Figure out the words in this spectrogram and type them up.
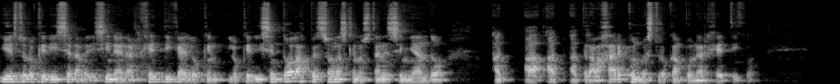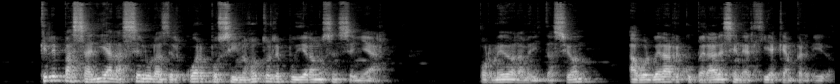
y esto es lo que dice la medicina energética y lo que, lo que dicen todas las personas que nos están enseñando a, trabajar con nuestro campo energético. ¿Qué le pasaría a las células del cuerpo si nosotros le pudiéramos enseñar, por medio de la meditación, a volver a recuperar esa energía que han perdido?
